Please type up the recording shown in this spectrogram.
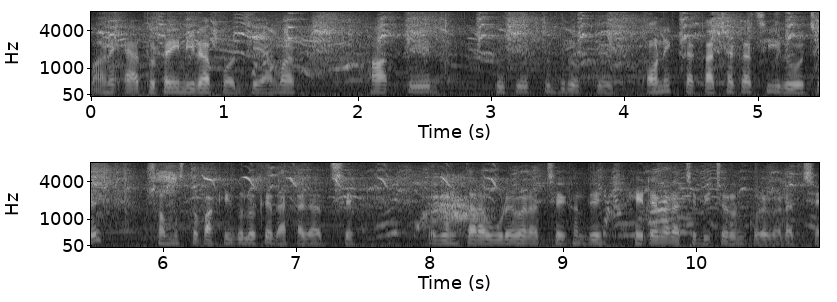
মানে এতটাই নিরাপদ যে আমার হাতের থেকে একটু দূরত্বে অনেকটা কাছাকাছি রয়েছে, সমস্ত পাখিগুলোকে দেখা যাচ্ছে এবং তারা উড়ে বেড়াচ্ছে, এখান থেকে হেঁটে বেড়াচ্ছে, বিচরণ করে বেড়াচ্ছে।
